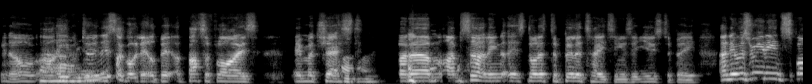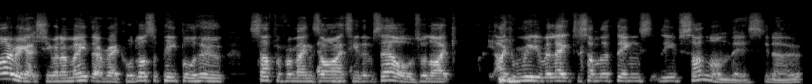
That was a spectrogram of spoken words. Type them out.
You know, uh, even doing this, I got a little bit of butterflies in my chest. Uh-huh. But um, I'm certainly it's not as debilitating as it used to be. And it was really inspiring actually when I made that record. Lots of people who suffer from anxiety themselves were like, I can really relate to some of the things that you've sung on this. You know,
